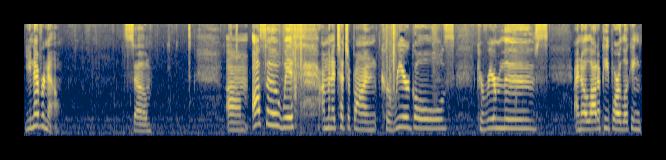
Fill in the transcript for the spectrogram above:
you never know. So, um, also with, I'm going to touch upon career goals, career moves. I know a lot of people are looking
